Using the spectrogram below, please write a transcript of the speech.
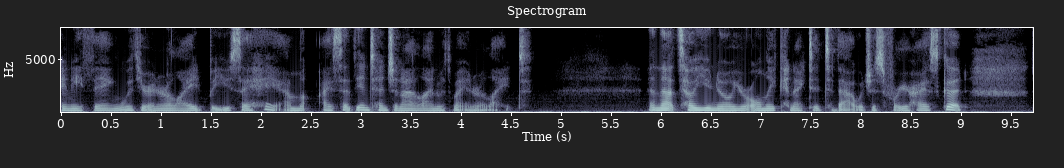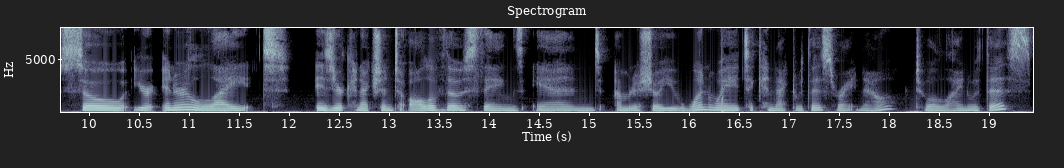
anything with your inner light, but you say, "Hey, I'm I set the intention I align with my inner light." And that's how you know you're only connected to that which is for your highest good. So, your inner light is your connection to all of those things. And I'm going to show you one way to connect with this right now, to align with this.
